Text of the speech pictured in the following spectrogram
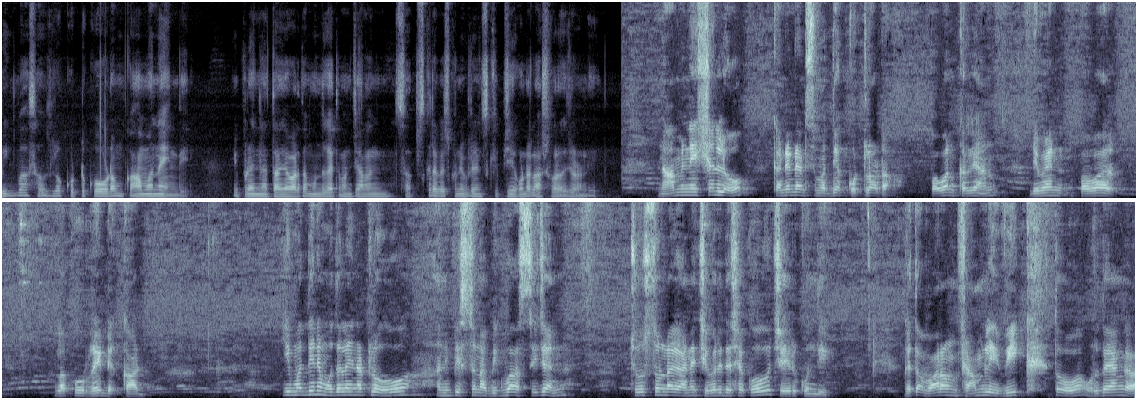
బిగ్ బాస్ హౌస్లో కొట్టుకోవడం కామన్ అయింది. ఇప్పుడైనా తాజా వార్త. ముందుగా అయితే మన ఛానల్ సబ్స్క్రైబ్ చేసుకుని వీడియోని స్కిప్ చేయకుండా లాస్ట్ వరకు చూడండి. నామినేషన్లో కంటెండెంట్స్ మధ్య కొట్లాట. పవన్ కళ్యాణ్ డివైన్ పవర్లకు రెడ్ కార్డ్. ఈ మధ్యనే మొదలైనట్లు అనిపిస్తున్న బిగ్ బాస్ సీజన్ చూస్తుండగానే చివరి దశకు చేరుకుంది. గత వారం ఫ్యామిలీ వీక్తో హృదయంగా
